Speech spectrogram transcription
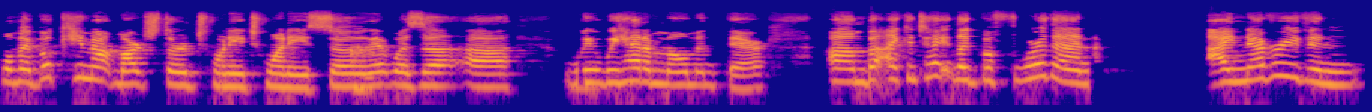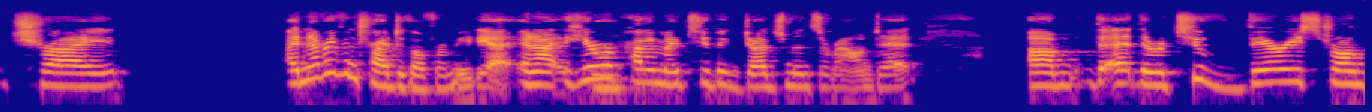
Well, my book came out March 3rd, 2020. So uh-huh. that was a, uh, we, we had a moment there. Um, but I can tell you, like before then, I never even tried I never even tried to go for media. And I, here mm. were probably my two big judgments around it. Um, the, there were two very strong,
